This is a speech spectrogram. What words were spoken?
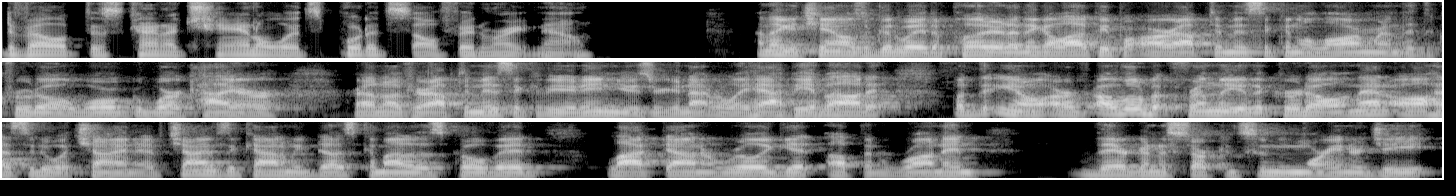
developed this kind of channel it's put itself in right now? I think a channel is a good way to put it. I think a lot of people are optimistic in the long run that the crude oil will work higher. I don't know if you're optimistic. If you're an end user, you're not really happy about it. But you know, are, a little bit friendly of the crude oil, and that all has to do with China. If China's economy does come out of this COVID lockdown and really get up and running, they're going to start consuming more energy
